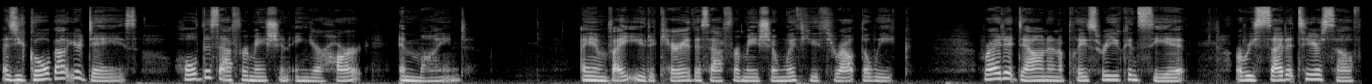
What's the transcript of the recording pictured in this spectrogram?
As you go about your days, hold this affirmation in your heart and mind. I invite you to carry this affirmation with you throughout the week. Write it down in a place where you can see it or recite it to yourself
